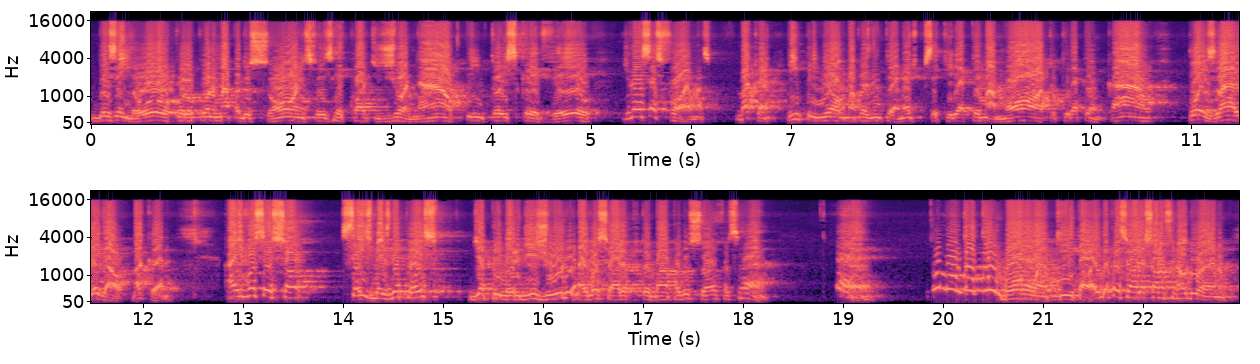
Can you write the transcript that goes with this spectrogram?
desenhou, colocou no mapa dos sonhos, fez recorte de jornal, pintou, escreveu, diversas formas. Bacana. Imprimiu alguma coisa na internet porque você queria ter uma moto, queria ter um carro, pôs lá, legal, bacana. Aí você só, seis meses depois, dia 1 de julho, aí você olha para o mapa do sonho e fala assim, ah, é, não está tão bom aqui e tal. Aí depois você olha só no final do ano.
